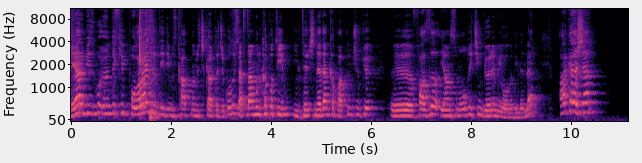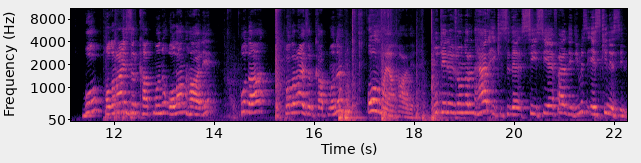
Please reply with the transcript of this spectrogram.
Eğer biz bu öndeki polarizer dediğimiz katmanı çıkartacak olursak ben bunu kapatayım İlteriş. Neden kapattım? Çünkü e, fazla yansıma olduğu için göremiyor olabilirler. Arkadaşlar bu polarizer katmanı olan hali bu da polarizer katmanı olmayan hali. Bu televizyonların her ikisi de CCFL dediğimiz eski nesil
